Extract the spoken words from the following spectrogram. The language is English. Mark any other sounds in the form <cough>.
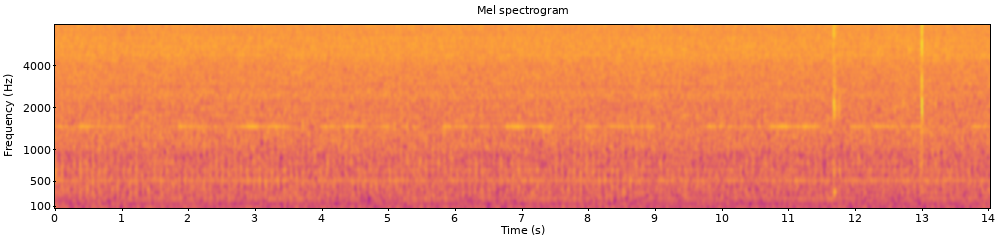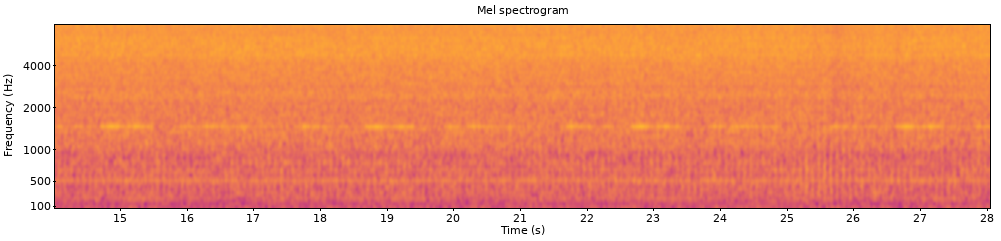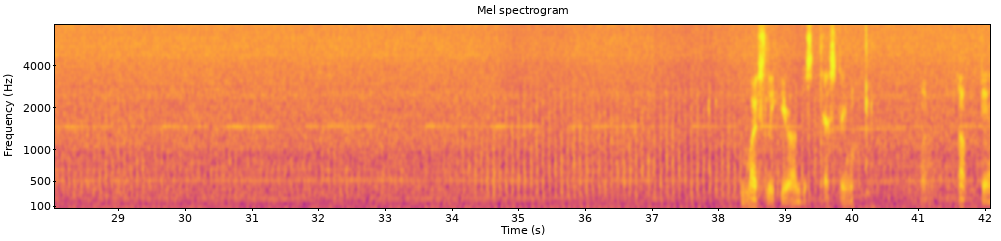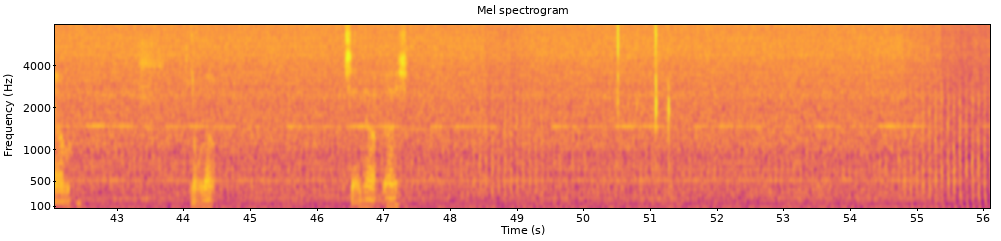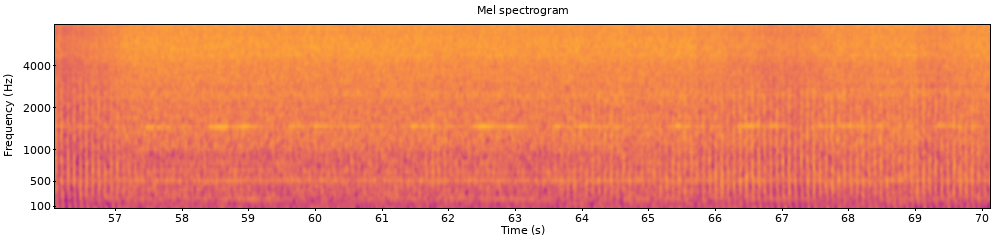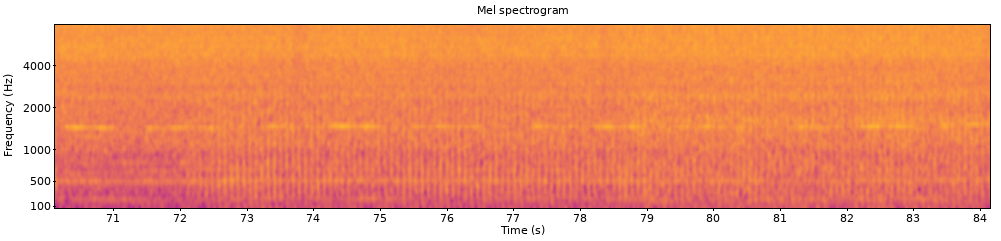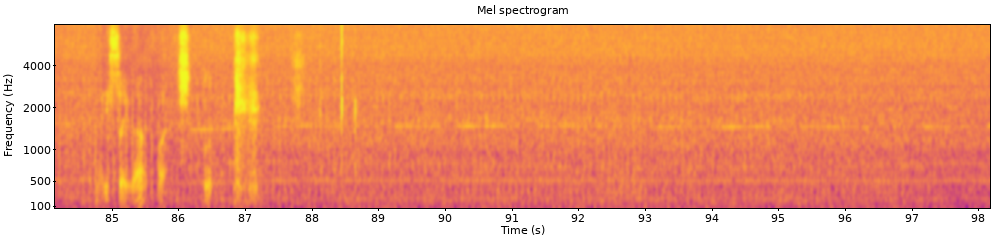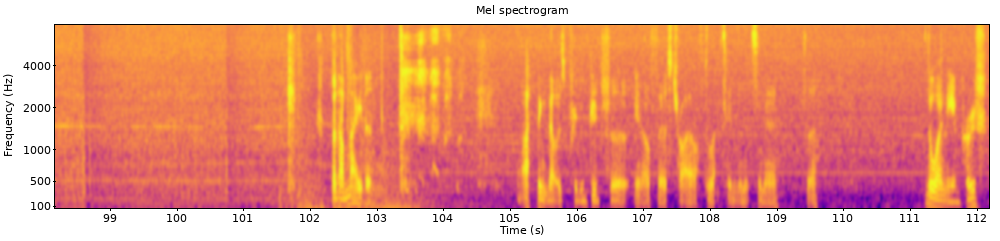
Mostly here I'm just testing up, down, all that. Seeing how it goes. You say that, but but I made it. <laughs> I think that was pretty good for you know first try after like ten minutes in there. So they'll only improve.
